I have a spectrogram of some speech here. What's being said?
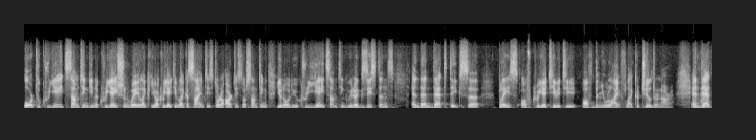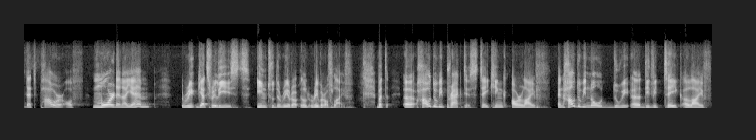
or to create something in a creation way like you are creative like a scientist or an artist or something you know you create something with existence and then that takes a place of creativity of the new life like a children are. And that that power of more than i am re- gets released into the river, river of life. But uh, how do we practice taking our life and how do we know do we uh, did we take a life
